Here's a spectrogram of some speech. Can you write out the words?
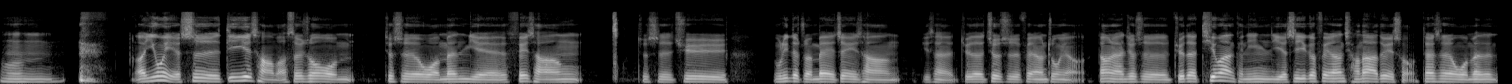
嗯，啊，因为也是第一场嘛，所以说我们就是我们也非常就是去。努力的准备这一场比赛，觉得就是非常重要。当然，就是觉得 T1 肯定也是一个非常强大的对手，但是我们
